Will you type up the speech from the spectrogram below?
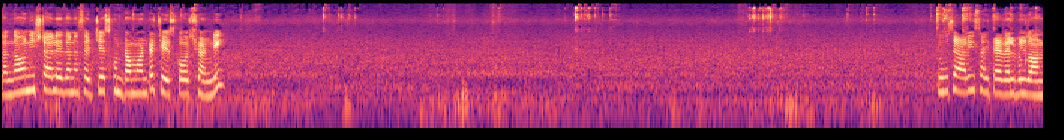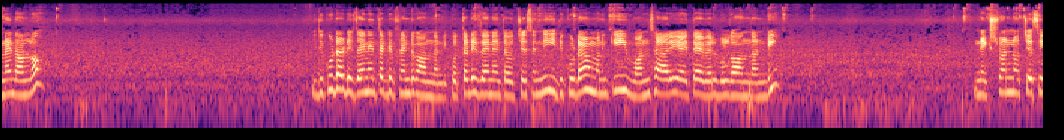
లంగావని స్టైల్ ఏదైనా సెట్ చేసుకుంటాము అంటే చేసుకోవచ్చు అండి టూ శారీస్ అయితే అవైలబుల్గా ఉన్నాయి దానిలో. ఇది కూడా డిజైన్ అయితే డిఫరెంట్గా ఉందండి. కొత్త డిజైన్ అయితే వచ్చేసింది. ఇది కూడా మనకి వన్ శారీ అయితే అవైలబుల్గా ఉందండి. నెక్స్ట్ వన్ వచ్చేసి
